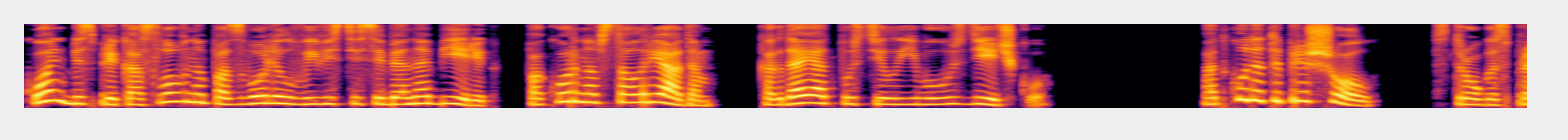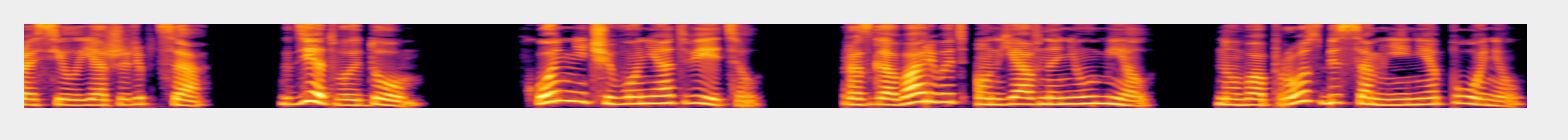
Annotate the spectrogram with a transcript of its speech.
Конь беспрекословно позволил вывести себя на берег, покорно встал рядом, когда я отпустила его уздечку. «Откуда ты пришел?» – строго спросила я жеребца. «Где твой дом?» Конь ничего не ответил. Разговаривать он явно не умел, но вопрос без сомнения понял.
